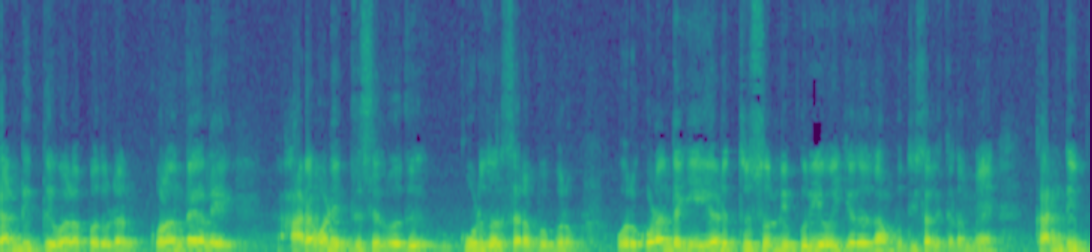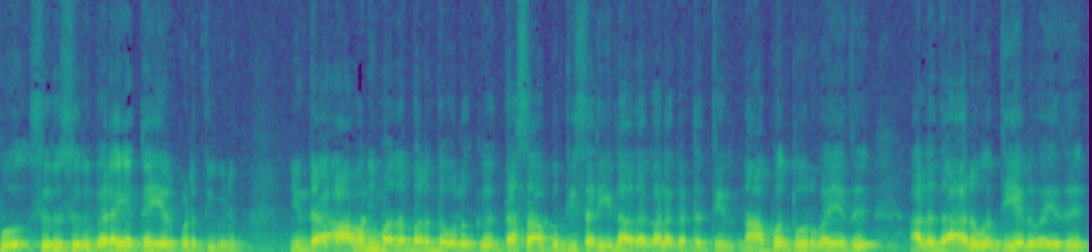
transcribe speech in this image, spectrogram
கண்டித்து வளர்ப்பதுடன் குழந்தைகளை அரவணைத்து செல்வது கூடுதல் சிறப்பு பெறும். ஒரு குழந்தைக்கு எடுத்து சொல்லி புரிய வைக்கிறது தான் புத்திசாலித்தனமே. கண்டிப்பு சிறு சிறு விரயத்தை ஏற்படுத்திவிடும். இந்த ஆவணி மாதம் பிறந்தவர்களுக்கு தசா புத்தி சரியில்லாத காலகட்டத்தில் நாற்பத்தோரு வயது அல்லது அறுபத்தி ஏழு வயது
